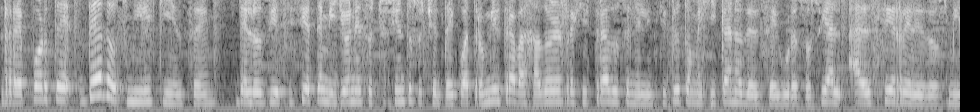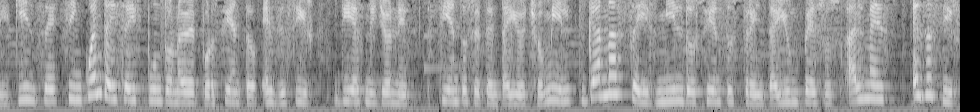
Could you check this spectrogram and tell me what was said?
Reporte de 2015. De los 17.884.000 trabajadores registrados en el Instituto Mexicano del Seguro Social al cierre de 2015, 56.9%, es decir, 10.178.000, gana 6.231 pesos al mes, es decir,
